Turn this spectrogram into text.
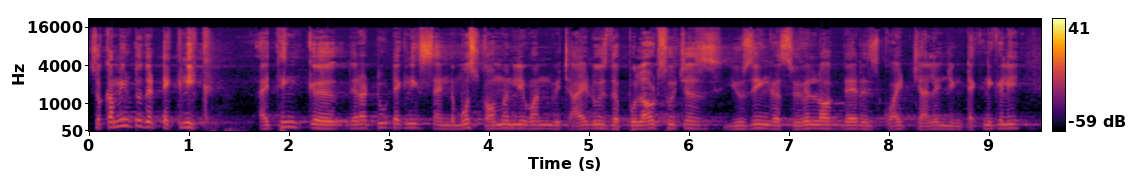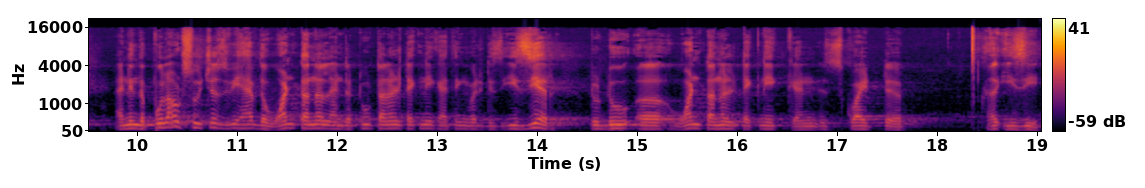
So coming to the technique, I think uh, there are two techniques, and the most commonly one which I do is the pull-out sutures. Using a swivel lock there is quite challenging technically. And in the pull-out sutures, we have the one tunnel and the two tunnel technique, I think, but it is easier to do a one tunnel technique and it's quite uh, uh, easy.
